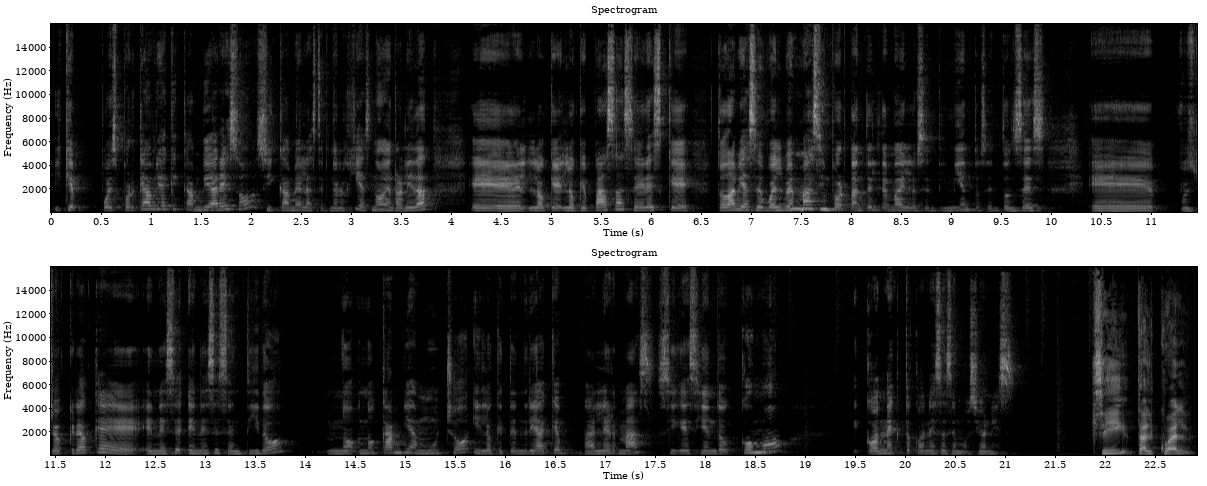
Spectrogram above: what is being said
y que, pues, ¿por qué habría que cambiar eso si cambian las tecnologías? No, en realidad eh, lo, que, lo que pasa a ser es que todavía se vuelve más importante el tema de los sentimientos. Entonces, eh, pues yo creo que en ese, en ese sentido no, no cambia mucho y lo que tendría que valer más sigue siendo cómo conecto con esas emociones. Sí, tal cual.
